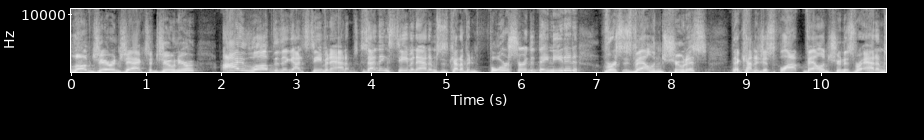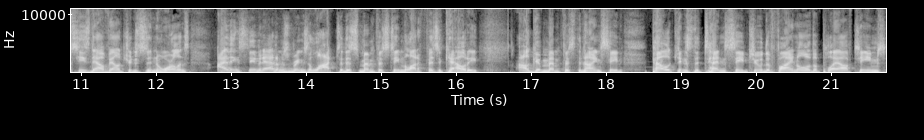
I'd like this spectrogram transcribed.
Love Jaren Jackson Jr. I love that they got Steven Adams because I think Steven Adams is kind of enforcer that they needed versus Valanciunas that kind of just flopped Valanciunas for Adams. He's now Valanciunas in New Orleans. I think Steven Adams brings a lot to this Memphis team, a lot of physicality. I'll give Memphis the nine seed. Pelicans the 10 seed to the final of the playoff teams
